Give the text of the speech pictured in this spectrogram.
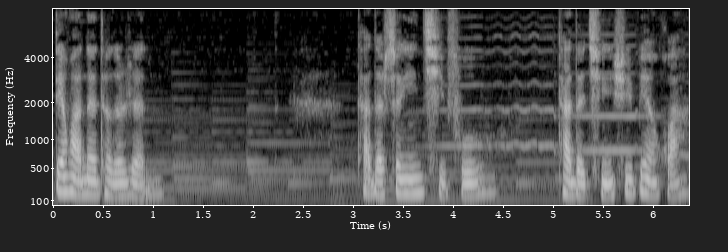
电话那头的人，他的声音起伏，他的情绪变化，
